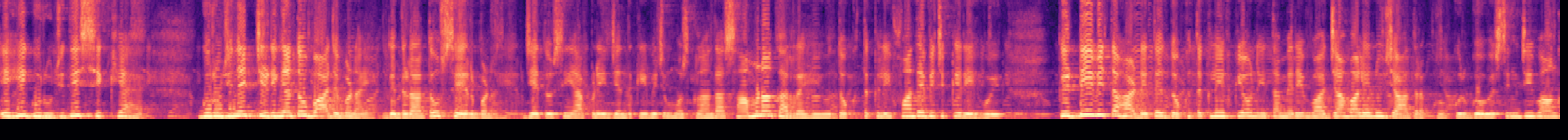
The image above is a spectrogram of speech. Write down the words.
ਇਹੀ ਗੁਰੂ ਜੀ ਦੀ ਸਿੱਖਿਆ ਹੈ। ਗੁਰੂ ਜੀ ਨੇ ਚਿੜੀਆਂ ਤੋਂ ਬਾਜ ਬਣਾਏ, ਗਿੱਦੜਾਂ ਤੋਂ ਸ਼ੇਰ ਬਣਾਏ। ਜੇ ਤੁਸੀਂ ਆਪਣੀ ਜ਼ਿੰਦਗੀ ਵਿੱਚ ਮੁਸ਼ਕਲਾਂ ਦਾ ਸਾਹਮਣਾ ਕਰ ਰਹੇ ਹੋ, ਦੁੱਖ ਤਕਲੀਫਾਂ ਦੇ ਵਿੱਚ ਘਿਰੇ ਹੋਏ ਕਿੱਡੀ ਵੀ ਤੁਹਾਡੇ ਤੇ ਦੁੱਖ ਤਕਲੀਫ ਕਿਉਂ ਨਹੀਂ, ਤਾਂ ਮੇਰੇ ਵਾਜਾਂ ਵਾਲੇ ਨੂੰ ਯਾਦ ਰੱਖੋ। ਗੁਰੂ ਗੋਬਿੰਦ ਸਿੰਘ ਜੀ ਵਾਂਗ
